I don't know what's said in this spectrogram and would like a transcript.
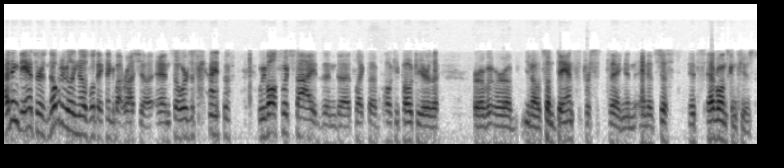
I think the answer is nobody really knows what they think about Russia, and so we're just kind of we've all switched sides, and uh, it's like the hokey pokey or the or, or a, you know some dance thing, and and it's just it's everyone's confused.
